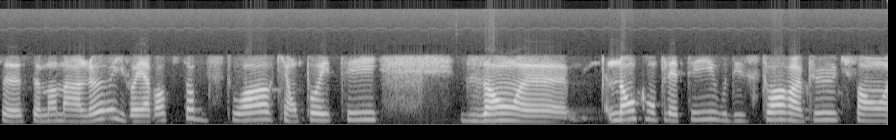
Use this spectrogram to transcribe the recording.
ce, ce moment-là, il va y avoir toutes sortes d'histoires qui n'ont pas été, disons, non complétées ou des histoires un peu qui sont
